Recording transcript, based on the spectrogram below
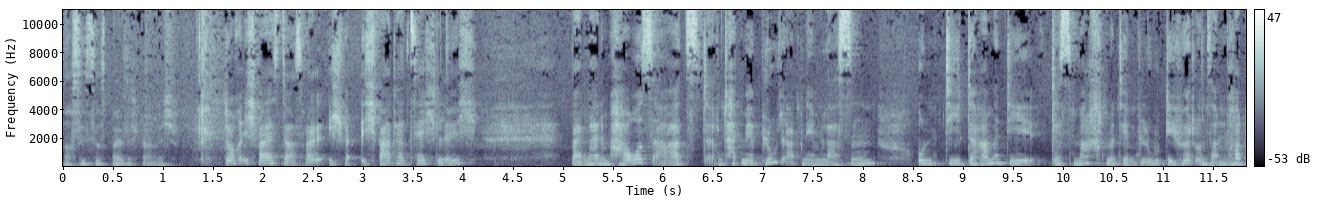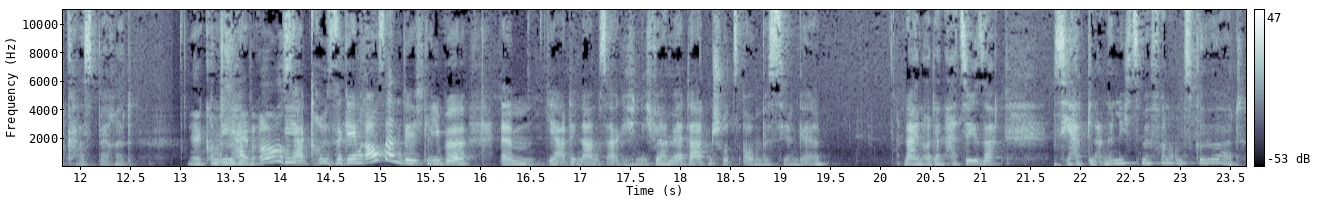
Ach, siehst du, das weiß ich gar nicht. Doch, ich weiß das, weil ich, ich war tatsächlich bei meinem Hausarzt und habe mir Blut abnehmen lassen. Und die Dame, die das macht mit dem Blut, die hört unseren Podcast, Berit. Ja, Grüße die gehen hat, raus. Ja, Grüße gehen raus an dich, liebe. Ähm, ja, den Namen sage ich nicht. Wir haben ja Datenschutz auch ein bisschen, gell? Nein, und dann hat sie gesagt, sie hat lange nichts mehr von uns gehört.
